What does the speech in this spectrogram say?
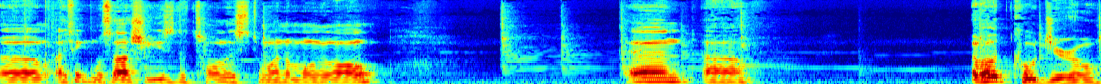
Um, I think Musashi is the tallest one among all. And uh, about Kojiro,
